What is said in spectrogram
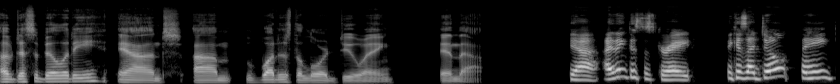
of disability and um, what is the Lord doing in that? Yeah, I think this is great because I don't think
